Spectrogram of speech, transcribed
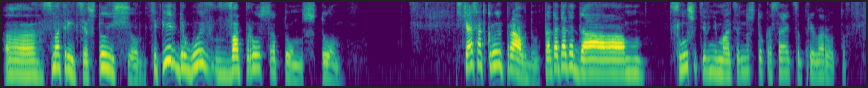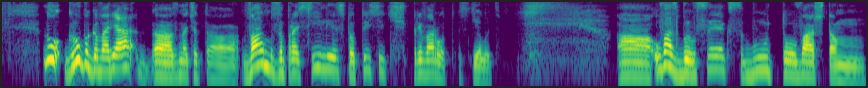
А, смотрите, что еще? Теперь другой вопрос о том, что... Сейчас открою правду. Та-да-да-да-да. Слушайте внимательно, что касается приворотов. Ну, грубо говоря, а, значит, а, вам запросили 100 тысяч приворот сделать. А, у вас был секс, будь то ваш там...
